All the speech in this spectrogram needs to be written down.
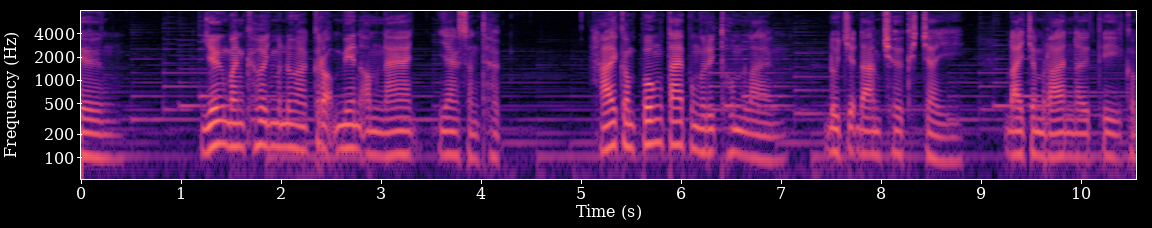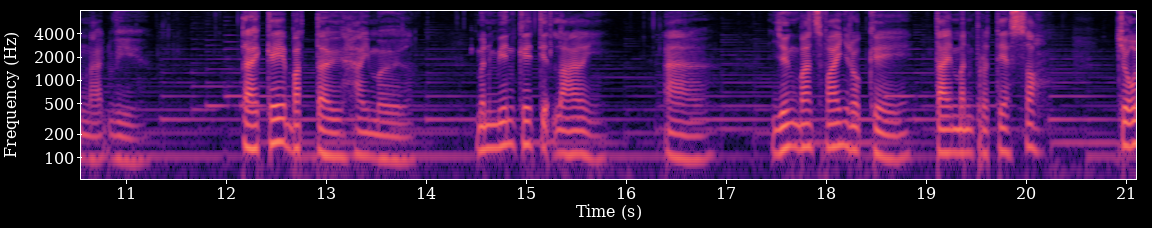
យើង យើងបានឃើញមនុស្សអាក្រក់មានអំណាចយ៉ាងសន្ធឹក ហើយកំពុងតែពង្រីកធំឡើង ដូចជាដើមឈើខ្ចីដែលចម្រើននៅទីកំណើតវា តែគេបាត់ទៅហើយមើលមិនមានគេទៀតឡើយអើយើងបានស្វែងរកគេ តែមិនប្រទះសោះចូល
